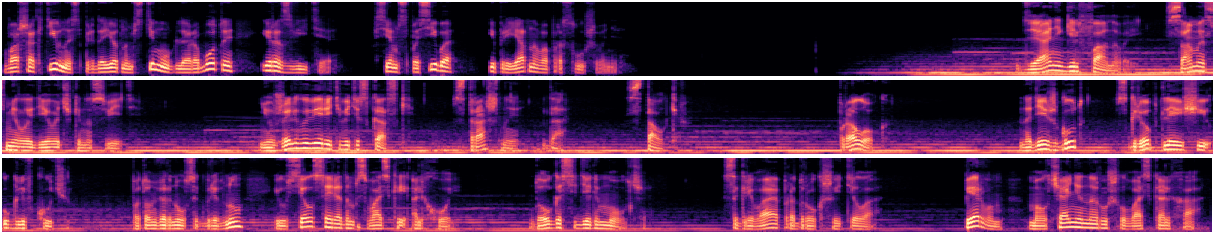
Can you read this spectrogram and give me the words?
Ваша активность придает нам стимул для работы и развития. Всем спасибо и приятного прослушивания. Диане Гельфановой, самой смелой девочке на свете. Неужели вы верите в эти сказки? Страшные? Да. Сталкер. Пролог. Надеюсь, Жгут сгреб тлеющие угли в кучу. Потом вернулся к бревну и уселся рядом с Васькой Ольхой. Долго сидели молча, согревая продрогшие тела. Первым молчание нарушил Васька Ольха.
